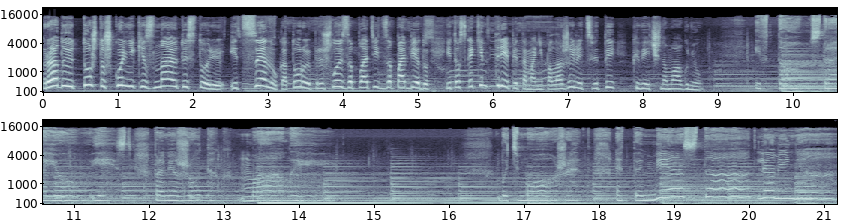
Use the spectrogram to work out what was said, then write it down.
Радует то, что школьники знают историю и цену, которую пришлось заплатить за победу, и то, с каким трепетом они положили цветы к вечному огню. И в том строю есть промежуток малый Быть может, это место для меня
